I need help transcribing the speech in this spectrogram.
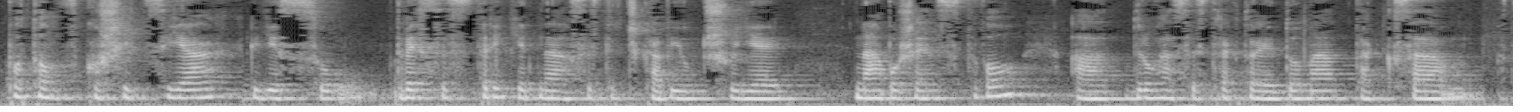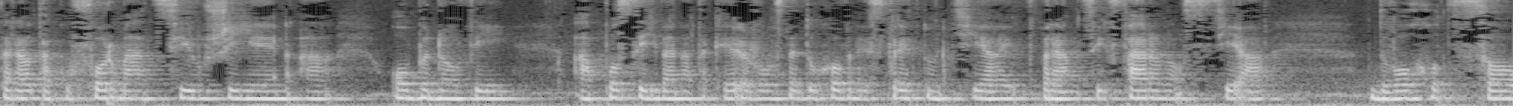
Potom v Košiciach, kde sú dve sestry, jedna sestrička vyučuje náboženstvo a druhá sestra, ktorá je doma, tak sa stará o takú formáciu žien a obnovy a pozýva na také rôzne duchovné stretnutia aj v rámci farnosti a dôchodcov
